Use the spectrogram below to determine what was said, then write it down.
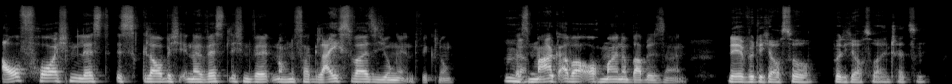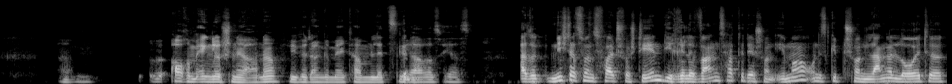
aufhorchen lässt, ist, glaube ich, in der westlichen Welt noch eine vergleichsweise junge Entwicklung. Hm. Das mag aber auch meine Bubble sein. Nee, würde ich auch so, würde ich auch so einschätzen. Ähm, auch im Englischen ja, ne? Wie wir dann gemerkt haben, letzten Genau. Jahres erst. Also nicht, dass wir uns falsch verstehen, die Relevanz hatte der schon immer und es gibt schon lange Leute,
